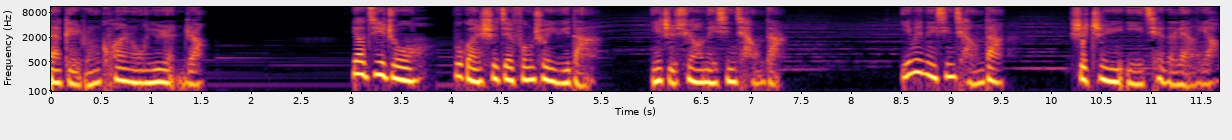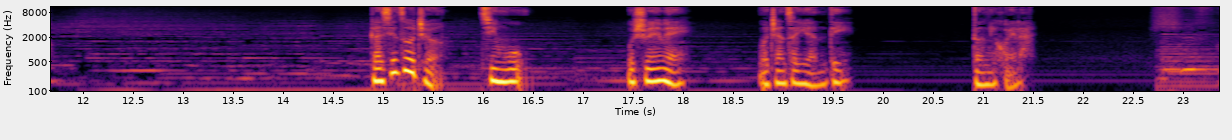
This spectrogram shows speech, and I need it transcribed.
带给人宽容与忍让。”要记住，不管世界风吹雨打。你只需要内心强大，因为内心强大是治愈一切的良药。感谢作者静悟，我是微微，我站在原地等你回来。是否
